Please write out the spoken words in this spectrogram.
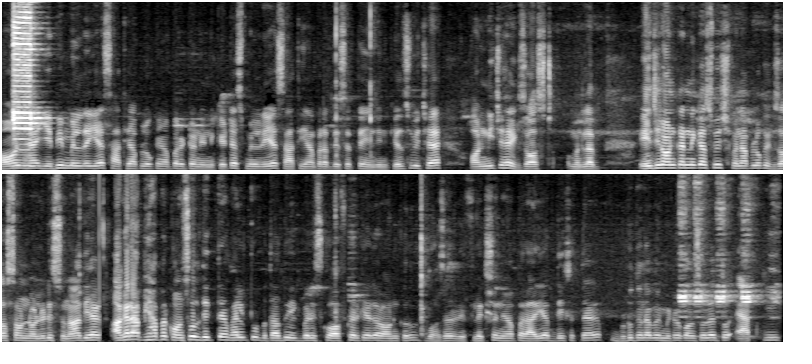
हॉर्न है, ये भी मिल रही है। साथ ही आप लोग को यहाँ पर रिटर्न इंडिकेटर्स मिल रही है। साथ ही यहाँ पर आप देख सकते हैं इंजन किल स्विच है। और नीचे है एग्जॉस्ट मतलब इंजन ऑन करने का स्विच मैंने आप लोग को एग्जॉस्ट साउंड ऑलरेडी सुना दिया है। अगर आप यहाँ पर कॉन्सोल देखते हैं, भाई तो बता दूँ, एक बार इसको ऑफ़ करके अगर ऑन करूँ, बहुत सारा रिफ्लेक्शन यहाँ पर आ रही है। आप देख सकते हैं ब्लूटूथ पर मीटर कॉन्सोल है तो ऐप की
